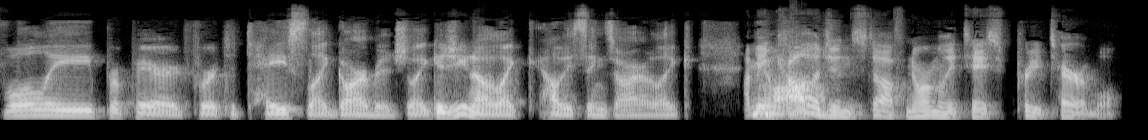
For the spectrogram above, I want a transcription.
fully prepared for it to taste like garbage. Like, cause you know, like how these things are. Like, I mean, know, collagen stuff normally tastes pretty terrible.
